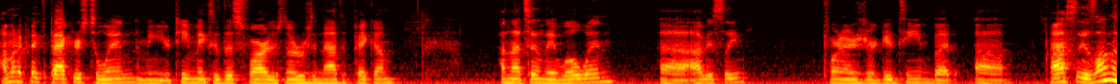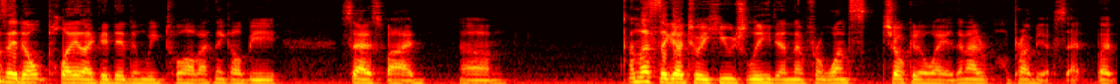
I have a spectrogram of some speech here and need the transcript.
I'm going to pick the Packers to win. I mean, your team makes it this far. There's no reason not to pick them. I'm not saying they will win. Uh, obviously, 49ers are a good team, but uh, honestly, as long as they don't play like they did in Week 12, I think I'll be satisfied. Um, unless they go to a huge lead and then for once choke it away, then I'll probably be upset. But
